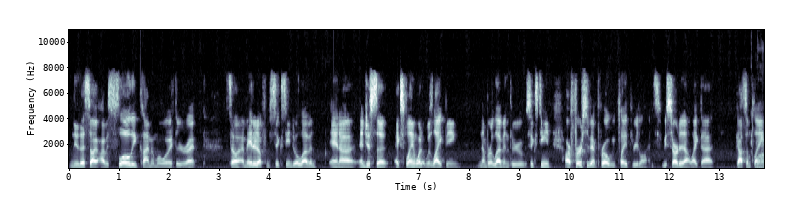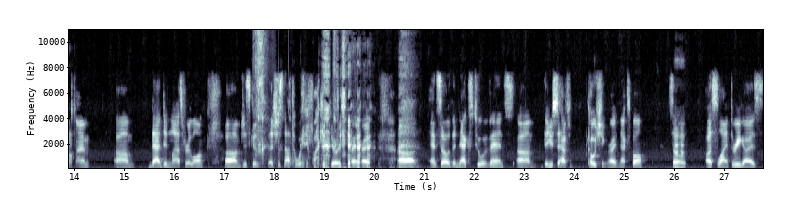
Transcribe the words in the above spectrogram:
knew this, so I, I was slowly climbing my way through, right? So I made it up from 16 to 11, and uh, and just to explain what it was like being number 11 through 16, our first event pro, we played three lines. We started out like that, got some playing Wow. time. Um, that didn't last very long, um, just because that's just not the way to fucking do it, right? right? Um, and so the next two events, um, they used to have coaching, right? X ball. So Mhm. us line three guys,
